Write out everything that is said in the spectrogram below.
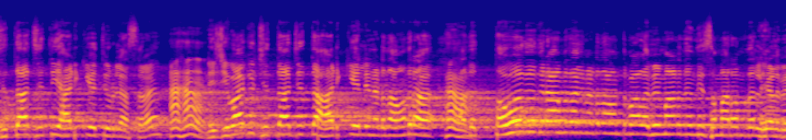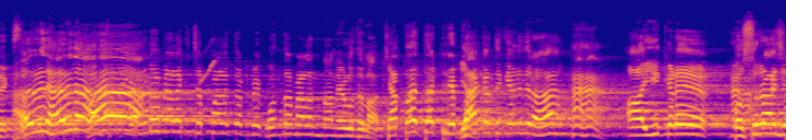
ಜಿದ್ದಾಜಿದ್ದಿ ಹಾಡಿಕೆ ಐತಿವ್ರಲ್ಲ ಸರ್. ನಿಜವಾಗಿ ಜಿದ್ದಾಜಿದ್ದ ಹಾಡಿಕೆಯಲ್ಲಿ ನಡೆದಾವ ಅಂದ್ರ ಹಾ. ಅದು ತವಗ ಗ್ರಾಮದಾಗ ನಡೆದಾವ ಅಂತ ಬಹಳ ಅಭಿಮಾನದಿಂದ ಈ ಸಮಾರಂಭದಲ್ಲಿ ಹೇಳ್ಬೇಕು ಸರ್. ಹೌದು ಹೌದಾ. ಎರಡು ಮೇಳಕ್ಕೆ ಚಪ್ಪಾಳೆ ತಟ್ಟಬೇಕು ಒಂದ ಮೇಳ ಅಂತ ನಾನು ಹೇಳುದಿಲ್ಲ. ಚಪ್ಪಾಳೆ ತಟ್ರಿ ಯಾಕಂತ ಕೇಳಿದ್ರ? ಆ ಈ ಕಡೆ ಬಸವರಾಜ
